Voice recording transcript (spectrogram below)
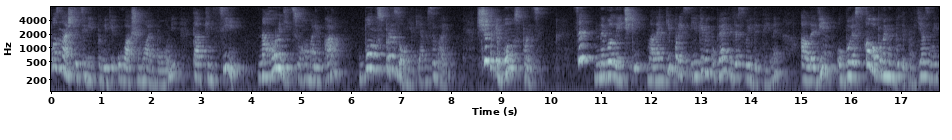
позначте ці відповіді у вашому альбомі та в кінці нагородіть свого малюка бонус-призом, як я називаю. Що таке бонус-приз? Це невеличкий маленький приз, який ви купляєте для своєї дитини, але він обов'язково повинен бути пов'язаний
